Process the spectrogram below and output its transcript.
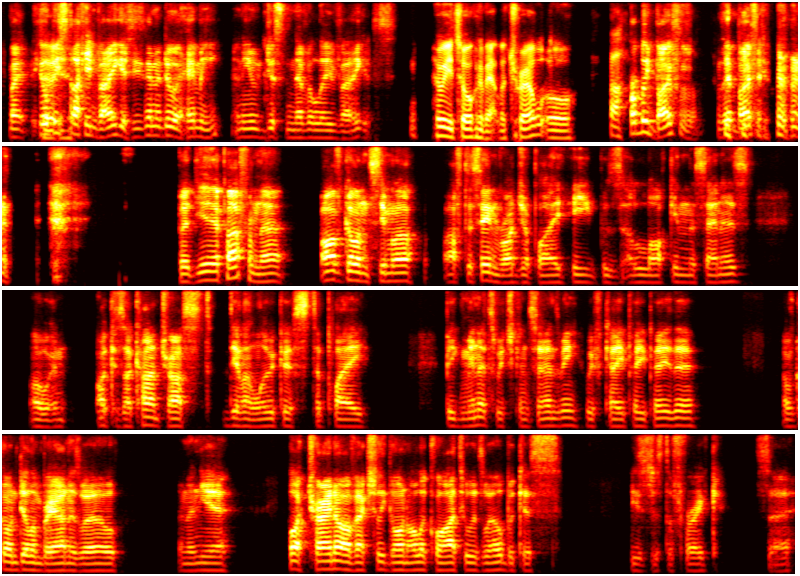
Mate, he'll be stuck in Vegas. He's going to do a Hemi and he'll just never leave Vegas. Who are you talking about, Latrell or? Probably both of them. They're both. but yeah, apart from that, I've gone similar. After seeing Roger play, he was a lock in the centres. Oh, and because I can't trust Dylan Lucas to play big minutes, which concerns me with KPP there. I've gone Dylan Brown as well. And then, yeah, like trainer, I've actually gone Olakau'atu as well because he's just a freak. So,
